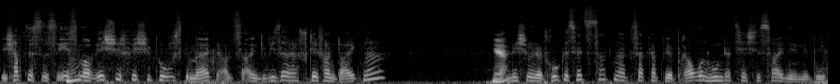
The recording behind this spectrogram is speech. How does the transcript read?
Ich habe das das erste Mal richtig, richtig bewusst gemerkt, als ein gewisser Stefan Deigner Ja? mich unter Druck gesetzt hat und hat gesagt hat, wir brauchen 160 Seiten in dem Buch.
